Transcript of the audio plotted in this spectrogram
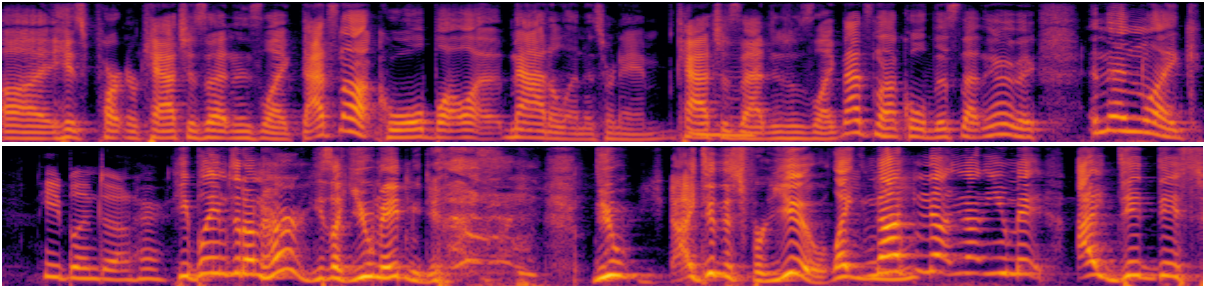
uh, his partner catches that and is like, "That's not cool." But. Madlin is her name. Catches that and is like, "That's not cool." This, that, and the other thing. And then like He blamed it on her. he blames it on her. He's like, "You made me do this. you, I did this for you. Like, not, not, not you made. I did this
